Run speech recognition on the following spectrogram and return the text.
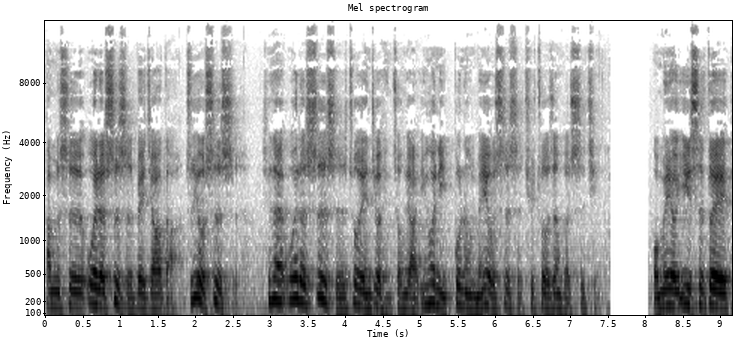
他们是为了事实被教导，只有事实。现在为了事实做研究很重要，因为你不能没有事实去做任何事情。我没有意识对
